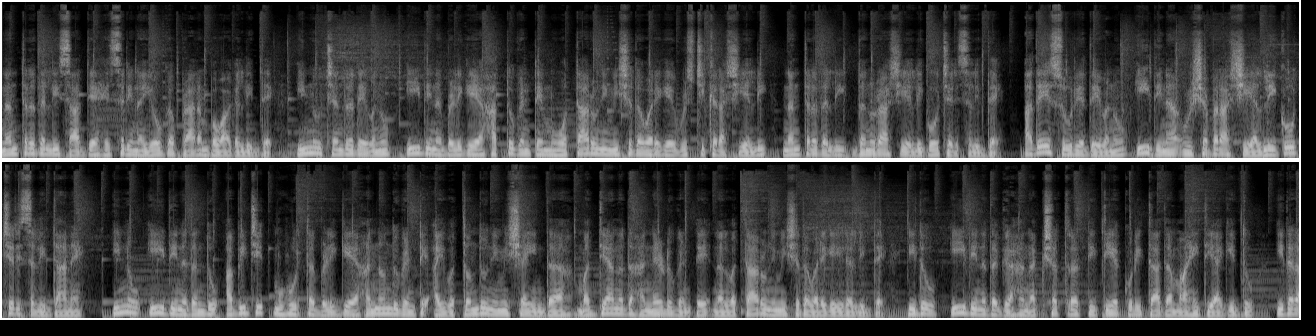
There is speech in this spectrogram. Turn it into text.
ನಂತರದಲ್ಲಿ ಸಾಧ್ಯ ಹೆಸರಿನ ಯೋಗ ಪ್ರಾರಂಭವಾಗಲಿದೆ. ಇನ್ನು ಚಂದ್ರದೇವನು ಈ ದಿನ ಬೆಳಿಗ್ಗೆ ಹತ್ತು ಗಂಟೆ ಮೂವತ್ತಾರು ನಿಮಿಷದವರೆಗೆ ವೃಶ್ಚಿಕ ರಾಶಿಯಲ್ಲಿ, ನಂತರದಲ್ಲಿ ಧನುರಾಶಿಯಲ್ಲಿ ಗೋಚರಿಸಲಿದ್ದೆ. ಅದೇ ಸೂರ್ಯದೇವನು ಈ ದಿನ ವೃಷಭ ರಾಶಿಯಲ್ಲಿ ಗೋಚರಿಸಲಿದ್ದಾನೆ. ಇನ್ನು ಈ ದಿನದಂದು ಅಭಿಜಿತ್ ಮುಹೂರ್ತ ಬೆಳಿಗ್ಗೆ ಹನ್ನೊಂದು ಗಂಟೆ ಐವತ್ತೊಂದು ನಿಮಿಷದಿಂದ ಮಧ್ಯಾಹ್ನದ ಹನ್ನೆರಡು ಗಂಟೆ ನಲವತ್ತಾರು ನಿಮಿಷದವರೆಗೆ ಇರಲಿದ್ದೆ. ಇದು ಈ ದಿನದ ಗ್ರಹ ನಕ್ಷತ್ರ ತಿಥಿಯ ಕುರಿತಾದ ಮಾಹಿತಿಯಾಗಿದ್ದು ಇದರ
